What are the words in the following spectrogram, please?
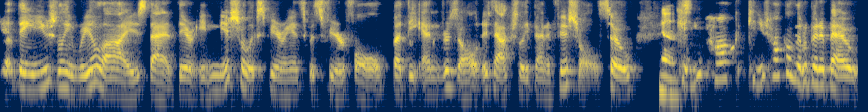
they they usually realize that their initial experience was fearful but the end result is actually beneficial so yes. can you talk can you talk a little bit about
